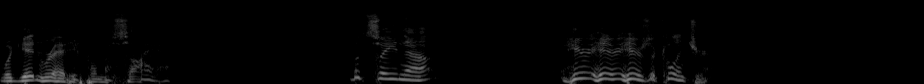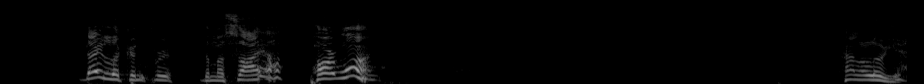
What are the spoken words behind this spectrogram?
We're getting ready for Messiah. But see now, here, here, here's a clincher. They looking for the Messiah part one. Hallelujah.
